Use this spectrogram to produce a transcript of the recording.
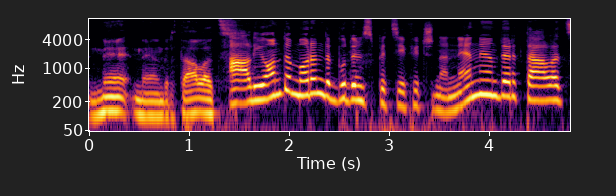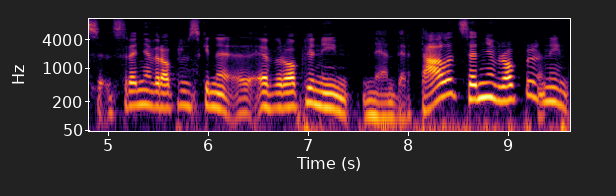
Ne neandertalac. Ali onda moram da budem specifična. Ne neandertalac, srednje evropljanski ne, evropljanin neandertalac, srednje evropljanin,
